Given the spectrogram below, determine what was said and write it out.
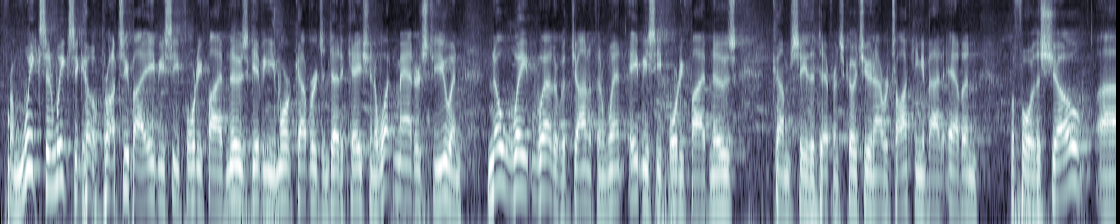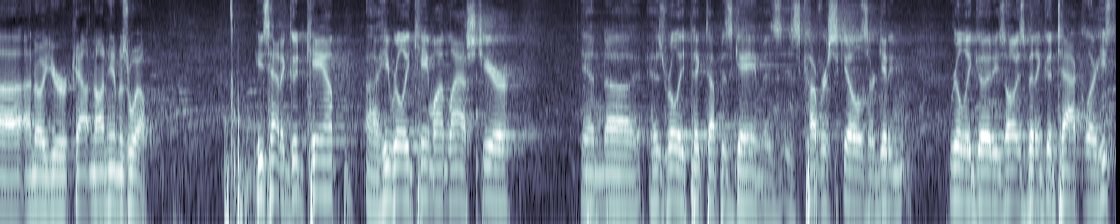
From weeks and weeks ago, brought to you by ABC 45 News, giving you more coverage and dedication of what matters to you. And no wait weather with Jonathan Went, ABC 45 News. Come see the difference. Coach, you and I were talking about Evan before the show. Uh, I know you're counting on him as well he's had a good camp. Uh, he really came on last year and uh, has really picked up his game. His, his cover skills are getting really good. He's always been a good tackler. He's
